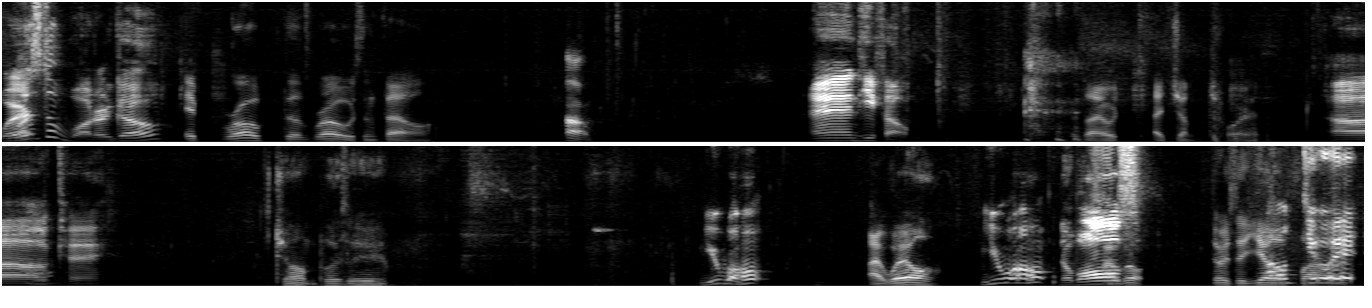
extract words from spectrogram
Where does the water go? It broke the rose and fell. Oh, And he fell. 'Cause I, I jumped for it. Uh, okay. Jump, pussy. you won't. I will. You won't. No I balls. will. There's a yellow Don't do flower. it.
